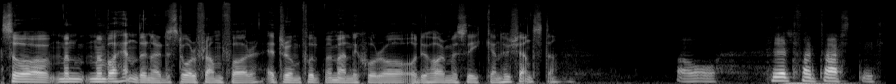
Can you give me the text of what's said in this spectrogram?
Så, men, men vad händer när du står framför ett rum fullt med människor och, och du hör musiken? Hur känns det? Ja, helt fantastiskt.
